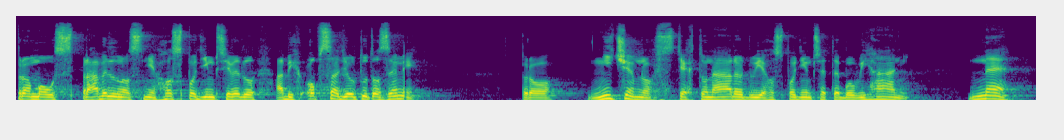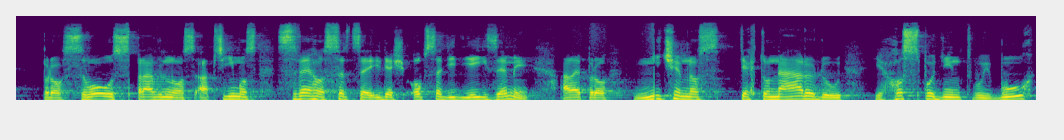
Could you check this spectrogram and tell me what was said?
pro mou spravedlnost mě hospodin přivedl, abych obsadil tuto zemi. Pro ničemnost těchto národů je hospodin před tebou vyhání. Ne, pro svou spravedlnost a přímost svého srdce jdeš obsadit jejich zemi, ale pro ničemnost těchto národů je hospodin tvůj Bůh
